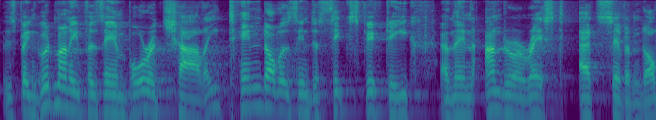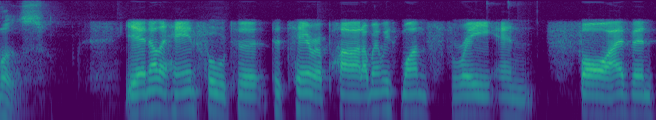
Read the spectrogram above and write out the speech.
There's been good money for Zambora Charlie, $10 into 650 and then under arrest at $7. Yeah, another handful to, to tear apart. I went with one, three, and five, and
